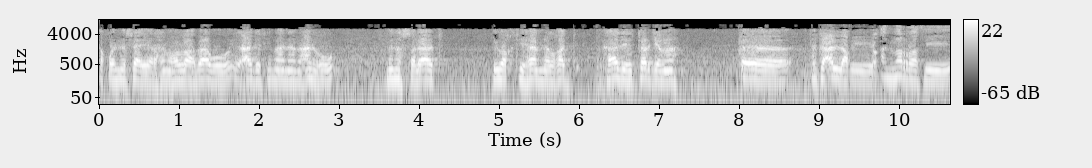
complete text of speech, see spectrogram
يقول النسائي رحمه الله باب إعادة ما نام عنه من الصلاة لوقتها من الغد. هذه الترجمة آه تتعلق أن مر في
